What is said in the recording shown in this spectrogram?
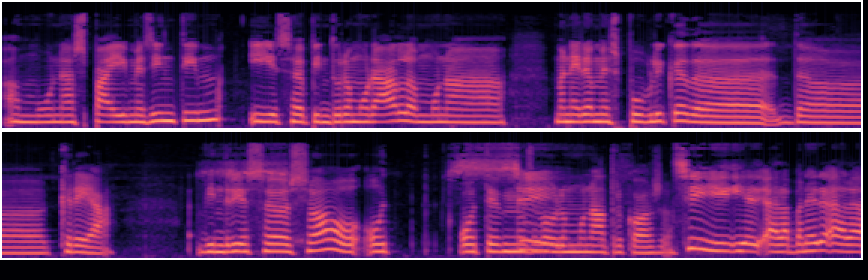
amb un espai més íntim i la pintura mural amb una manera més pública de, de crear vindria a ser això o, o, o té sí. més a veure amb una altra cosa? Sí, i a la manera, a la,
